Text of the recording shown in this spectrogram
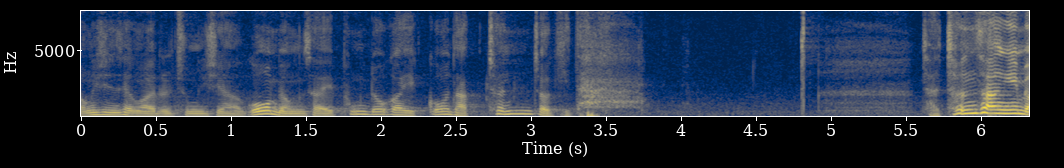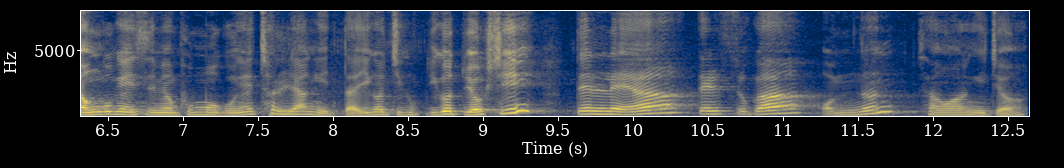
정신생활을 중시하고 명사의 풍도가 있고 낙천적이다. 자, 천상이 명궁에 있으면 부모궁에 천량이 있다. 이거 지금 이것도 역시 뗄래야 뗄 수가 없는 상황이죠.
